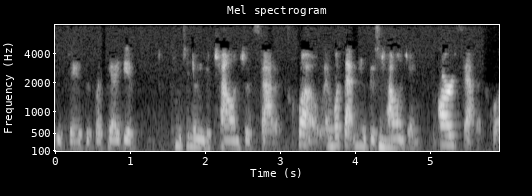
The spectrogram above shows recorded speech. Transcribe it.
these days is like the idea of continuing to challenge the status quo. And what that means is mm-hmm. challenging our status quo.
